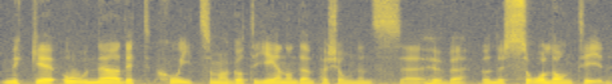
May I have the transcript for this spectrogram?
mycket onödigt skit som har gått igenom den personens eh, huvud under så lång tid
